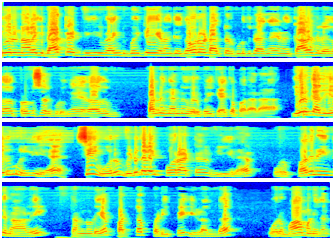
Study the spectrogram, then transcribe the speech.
இவர் நாளைக்கு டாக்டரேட் டிகிரி வாங்கிட்டு போயிட்டு எனக்கு கௌரவ டாக்டர் கொடுத்துட்டாங்க எனக்கு காலேஜில் ஏதாவது ப்ரொஃபஸர் கொடுங்க ஏதாவது பண்ணுங்கன்னு இவர் போய் கேட்க போறாரா? இவருக்கு அது எதுவும் இல்லையே. சி ஒரு விடுதலை போராட்ட வீரர் ஒரு பதினைந்து நாளில் தன்னுடைய பட்டப்படிப்பை இழந்த ஒரு மாமனிதன்.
